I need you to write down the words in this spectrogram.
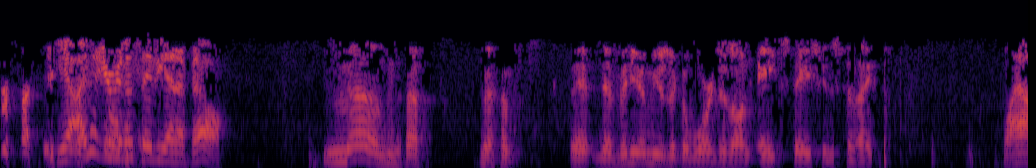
Right. Yeah, I thought you were going to say the NFL. No, no. The, the Video Music Awards is on eight stations tonight. Wow.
